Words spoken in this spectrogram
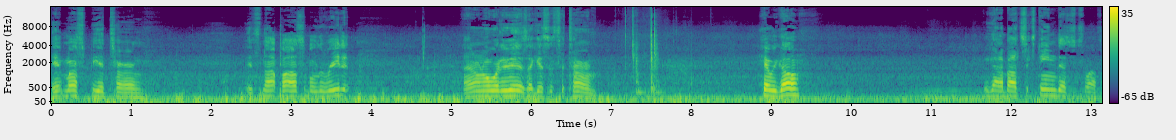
It must be a Tern. It's not possible to read it. I don't know what it is. I guess it's a Tern. Here we go. We got about 16 discs left.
